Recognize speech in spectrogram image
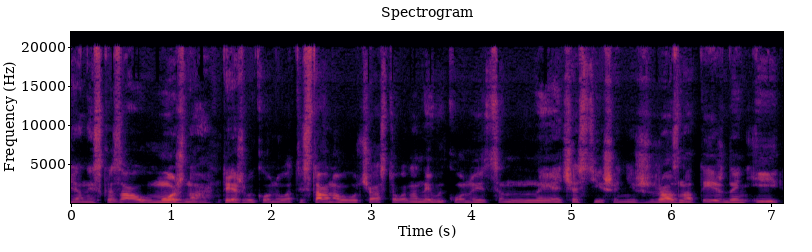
я не сказав. Можна теж виконувати станову. Часто вона не виконується, не частіше, ніж раз на тиждень. І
